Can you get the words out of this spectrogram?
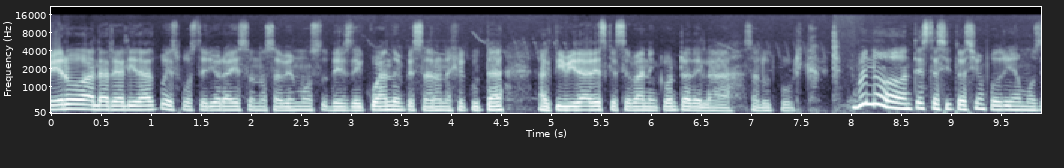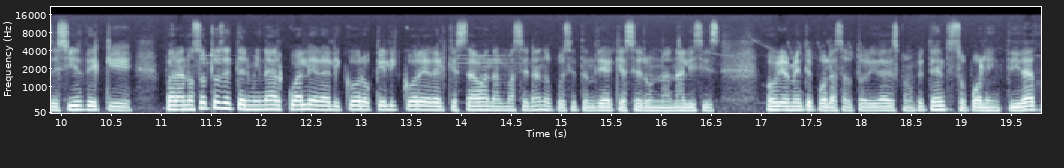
pero a la realidad, pues posterior a eso no sabemos desde cuándo empezaron a ejecutar actividades que se van en contra de la salud pública. Bueno, ante esta situación podríamos decir de que para nosotros determinar cuál era el licor o qué licor era el que estaban almacenando, pues se tendría que hacer un análisis, obviamente por las autoridades competentes o por la entidad,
